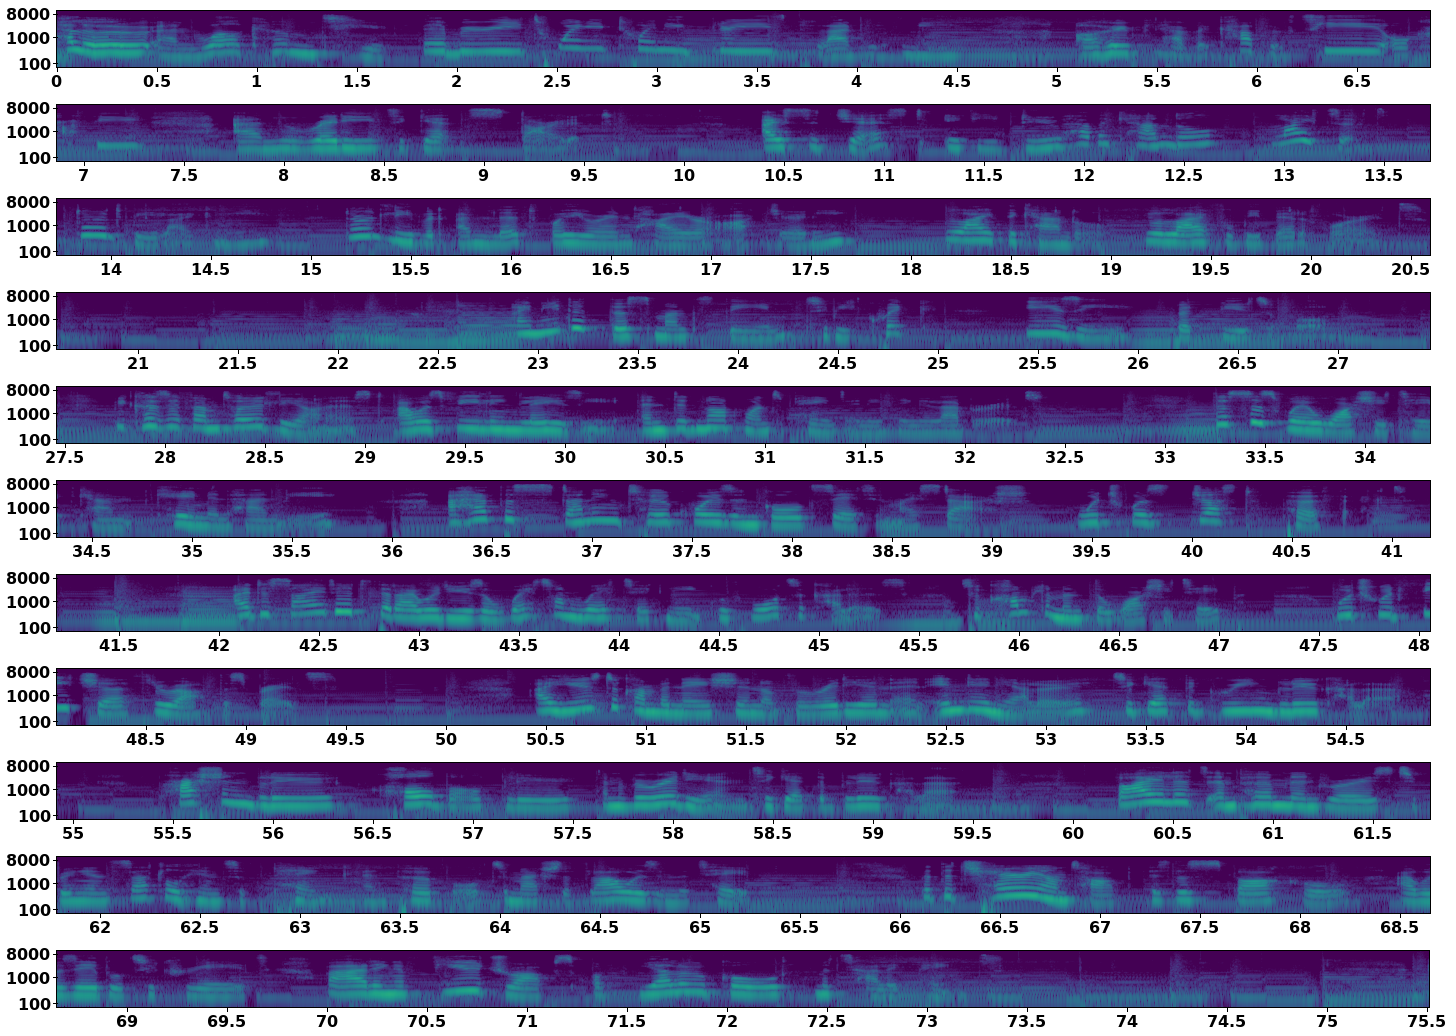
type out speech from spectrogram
Hello and welcome to February 2023's Plan With Me. I hope you have a cup of tea or coffee and you're ready to get started. I suggest if you do have a candle, light it. Don't be like me. Don't leave it unlit for your entire art journey. Light the candle, your life will be better for it. I needed this month's theme to be quick, easy, but beautiful. Because if I'm totally honest, I was feeling lazy and did not want to paint anything elaborate. This is where washi tape can, came in handy. I had this stunning turquoise and gold set in my stash, which was just perfect. I decided that I would use a wet on wet technique with watercolors to complement the washi tape, which would feature throughout the spreads. I used a combination of Viridian and Indian yellow to get the green blue color Prussian blue, cobalt blue, and viridian to get the blue color, violet and permanent rose to bring in subtle hints of pink and purple to match the flowers in the tape. But the cherry on top is the sparkle I was able to create by adding a few drops of yellow gold metallic paint.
